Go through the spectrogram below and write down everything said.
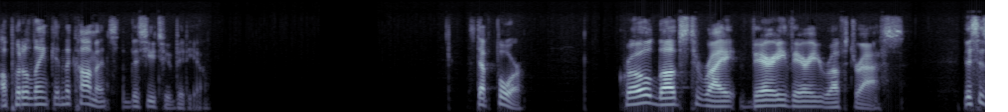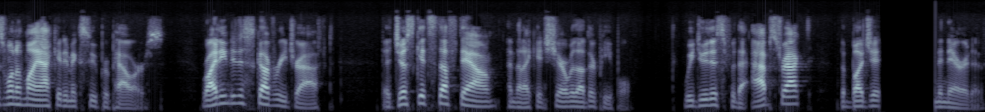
I'll put a link in the comments of this YouTube video. Step 4. Crow loves to write very, very rough drafts. This is one of my academic superpowers, writing a discovery draft that just gets stuff down and that I can share with other people. We do this for the abstract, the budget, and the narrative.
